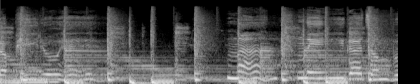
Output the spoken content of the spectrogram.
네가 필요해. 난 네가 전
